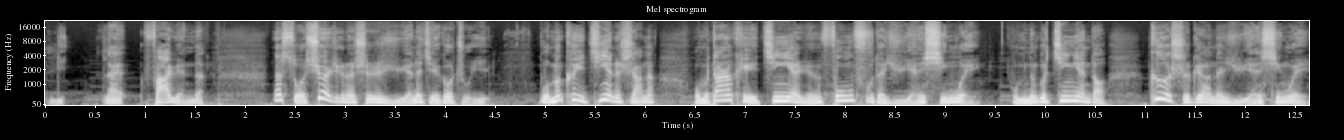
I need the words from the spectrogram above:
理来发源的。那索绪尔这个呢是语言的结构主义，我们可以经验的是啥呢？我们当然可以经验人丰富的语言行为，我们能够经验到各式各样的语言行为。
